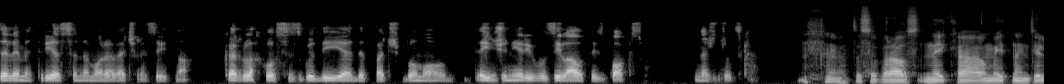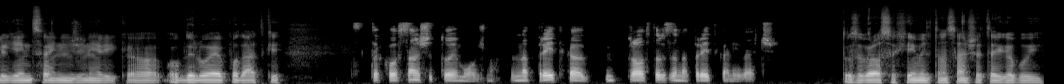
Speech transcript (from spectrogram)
telemetrija se ne more več razviti. No. Kar lahko se zgodi, je, da pač bomo inženirji vozili avto iz boksa, naš drugska. to se pravi neka umetna inteligenca in inženirji, ki obdelujejo podatki. Tako, samo še to je možno. Napredka, prostor za napredka ni več. To se pravi, se Hamilton sam še tega boji.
